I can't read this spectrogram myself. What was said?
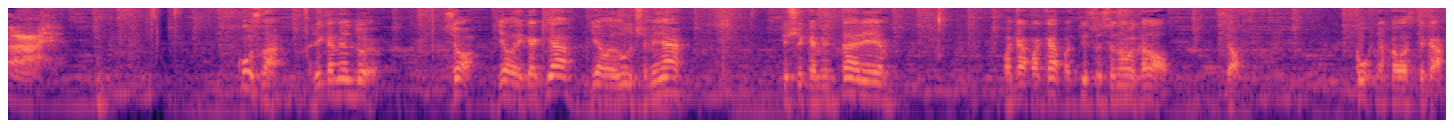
А, вкусно, рекомендую. Все, делай как я, делай лучше меня. Пиши комментарии. Пока-пока, подписывайся на мой канал. Все. Кухня холостяка.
